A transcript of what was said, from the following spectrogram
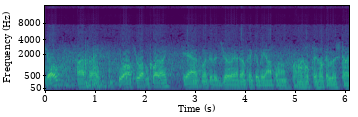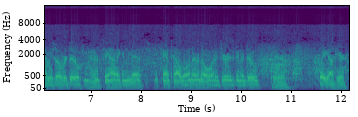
Joe? Hi, Frank. You all threw up in court, are? Yeah, it went to the jury. I don't think they'll be out long. Well, I hope they hook him this time. He's overdue. I don't see how they can miss. You can't tell, though. Never know what a jury's going to do. Yeah. What do you got here?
